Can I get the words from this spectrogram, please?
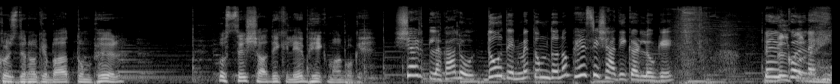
कुछ दिनों के बाद तुम फिर उससे शादी के लिए भीख मांगोगे। शर्त लगा लो दो दिन में तुम दोनों फिर से शादी कर लोगे। बिल्कुल, नहीं।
